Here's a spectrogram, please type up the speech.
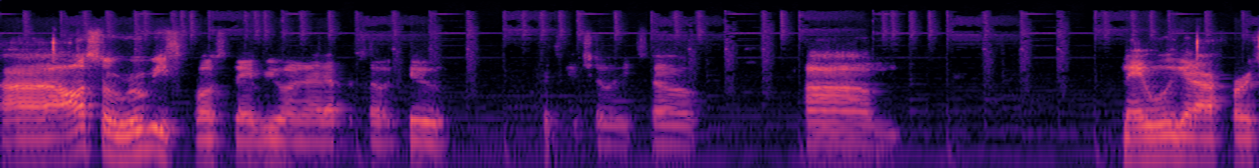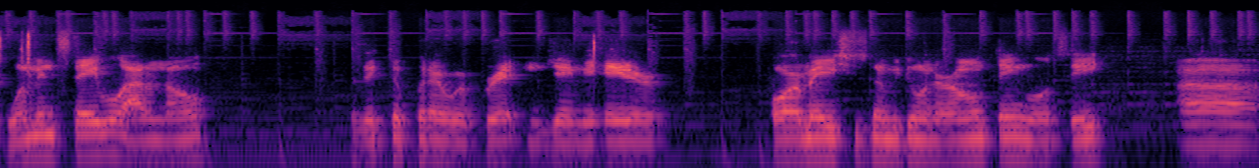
Uh, also, Ruby's supposed to debut on that episode too, potentially. So, um, maybe we get our first women's stable. I don't know. They could put her with Britt and Jamie Hayter, or maybe she's gonna be doing her own thing. We'll see. Uh,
